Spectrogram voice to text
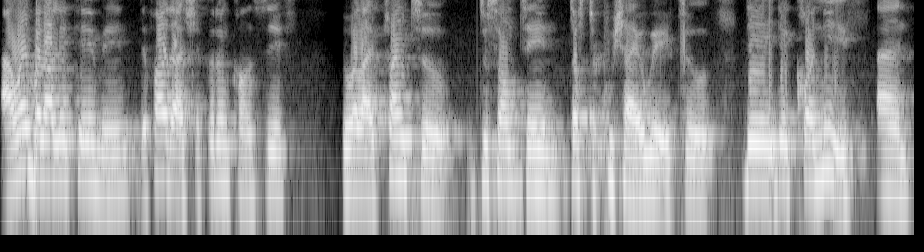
And when Bolale came in, the fact that she couldn't conceive, they were like trying to do something just to push her away. To they they connive and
